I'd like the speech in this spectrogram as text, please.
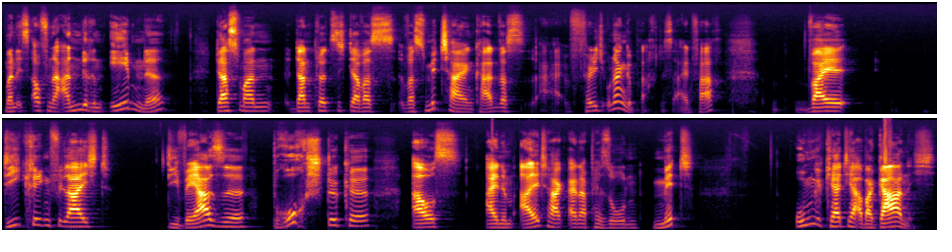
man ist auf einer anderen Ebene, dass man dann plötzlich da was, was mitteilen kann, was äh, völlig unangebracht ist einfach. Weil die kriegen vielleicht diverse Bruchstücke aus einem Alltag einer Person mit, umgekehrt ja aber gar nicht.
